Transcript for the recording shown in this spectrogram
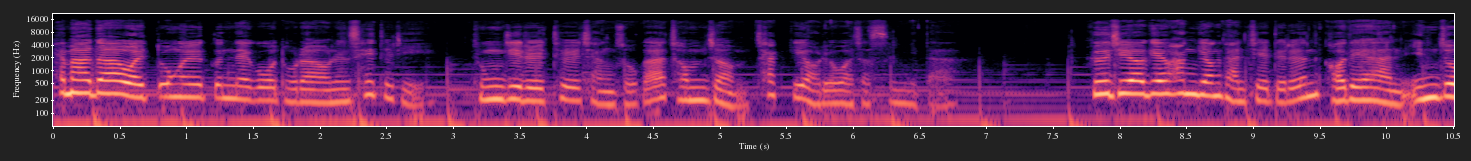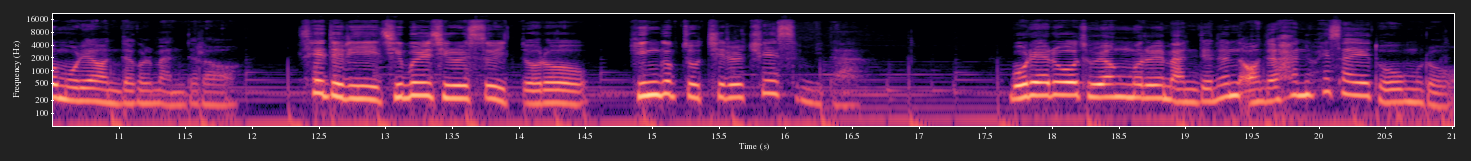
해마다 월동을 끝내고 돌아오는 새들이 둥지를 틀 장소가 점점 찾기 어려워졌습니다. 그 지역의 환경단체들은 거대한 인조 모래 언덕을 만들어 새들이 집을 지을 수 있도록 긴급 조치를 취했습니다. 모래로 조형물을 만드는 어느 한 회사의 도움으로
